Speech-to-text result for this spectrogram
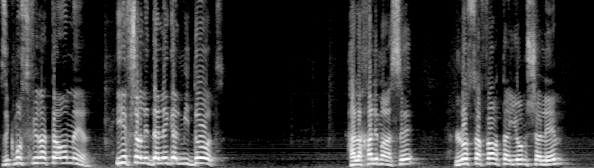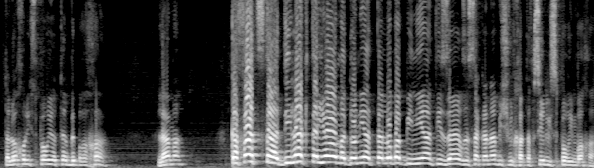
זה כמו ספירת העומר. אי אפשר לדלג על מידות. הלכה למעשה, לא ספרת יום שלם, אתה לא יכול לספור יותר בברכה. למה? קפצת, דילגת יום, אדוני, אתה לא בבניין, תיזהר, זה סכנה בשבילך, תפסיר לספור עם ברכה.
